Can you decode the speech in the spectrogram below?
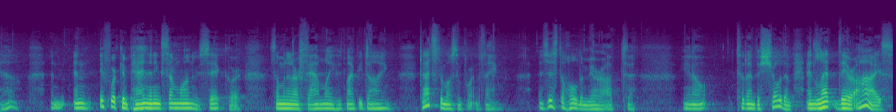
Yeah. And, and if we're companioning someone who's sick or someone in our family who might be dying, that's the most important thing. It's just to hold a mirror up to, you know, to them to show them and let their eyes,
